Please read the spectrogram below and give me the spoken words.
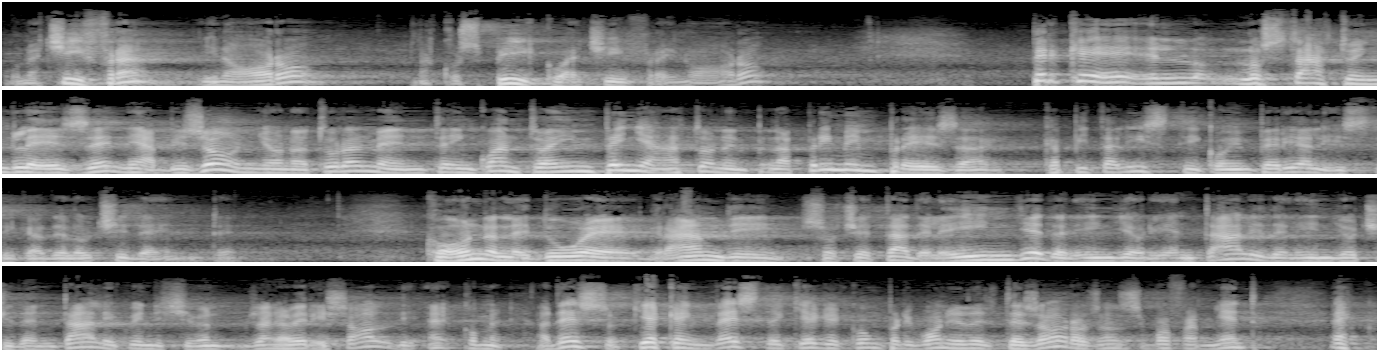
una cifra in oro, una cospicua cifra in oro, perché lo Stato inglese ne ha bisogno naturalmente in quanto è impegnato nella prima impresa capitalistico-imperialistica dell'Occidente con le due grandi società delle Indie, delle Indie orientali, delle Indie occidentali, quindi ci bisogna avere i soldi, eh, adesso chi è che investe, chi è che compra i buoni del tesoro, se non si può fare niente. Ecco,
